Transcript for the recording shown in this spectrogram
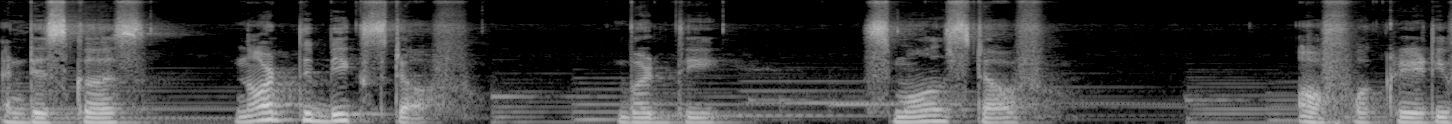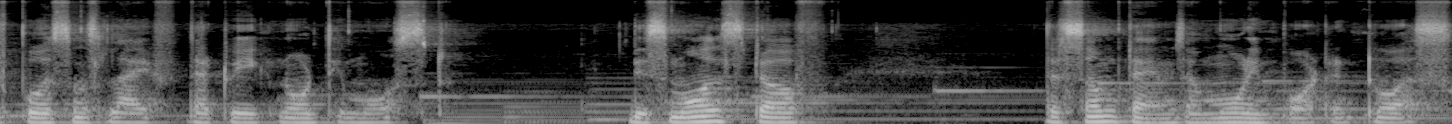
and discuss not the big stuff, but the small stuff of a creative person's life that we ignore the most. The small stuff that sometimes are more important to us.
